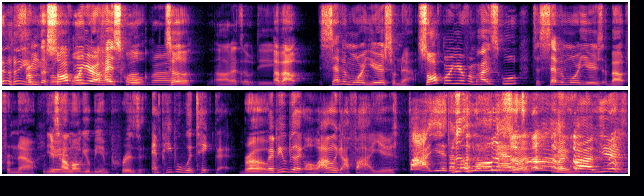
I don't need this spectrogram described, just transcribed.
Literally. from the Bro, sophomore year of high school fuck, to oh, that's OD. about seven more years from now. Sophomore year from high school to seven more years about from now is Yeah. how long you'll be in prison, and people would take that, bro. Like people be like, "Oh, I only got five years. Five years? That's a long ass time. like five years,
